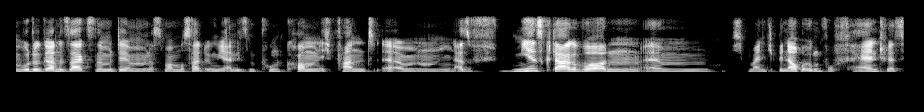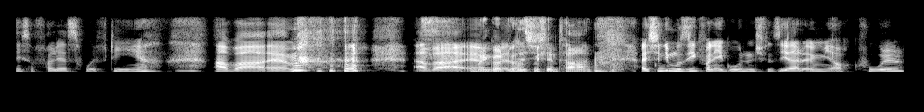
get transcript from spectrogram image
wo du gerade sagst, ne, mit dem, dass man muss halt irgendwie an diesen Punkt kommen. Ich fand, ähm, also mir ist klar geworden, ähm, ich meine, ich bin auch irgendwo Fan, ich bin jetzt nicht so voll der Swifty, aber, ähm, aber. Ähm, oh mein Gott, also du hast ich, mich enttarnt. ich finde die Musik von ihr gut und ich finde sie halt irgendwie auch cool,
